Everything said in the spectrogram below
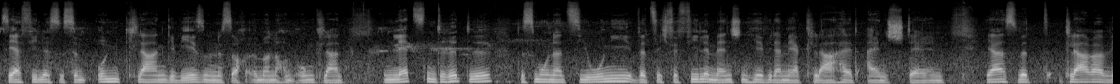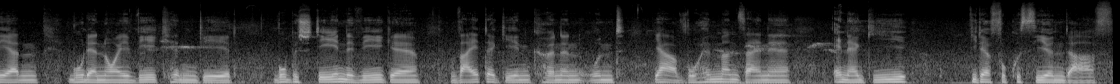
Sehr vieles ist im Unklaren gewesen und ist auch immer noch im Unklaren. Im letzten Drittel des Monats Juni wird sich für viele Menschen hier wieder mehr Klarheit einstellen. Ja, es wird klarer werden, wo der neue Weg hingeht, wo bestehende Wege weitergehen können und ja, wohin man seine Energie wieder fokussieren darf.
